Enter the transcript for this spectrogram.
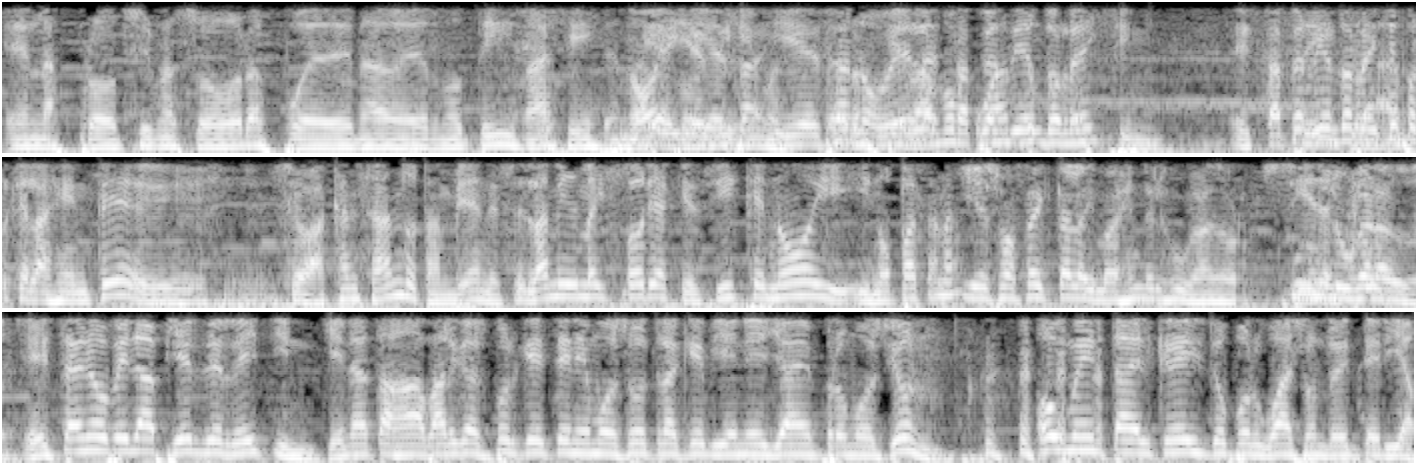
En las próximas horas pueden haber noticias. Ah, sí. No, y, esa, y esa novela está perdiendo rating. Está perdiendo claro. rating porque la gente eh, se va cansando también. Es la misma historia que sí, que no y, y no pasa nada. Y eso afecta a la imagen del jugador, Sí, sin del lugar a dudas. Esta novela pierde rating. ¿Quién ataja a Vargas? Porque tenemos otra que viene ya en promoción. Aumenta el crédito por Watson Rentería.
